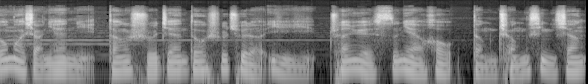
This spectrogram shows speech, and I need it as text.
多么想念你当时间都失去了意义，穿越思念后，等成信箱，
